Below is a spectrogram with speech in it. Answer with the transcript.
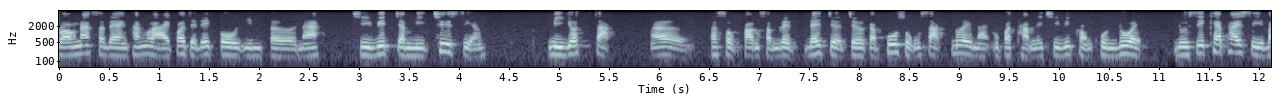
ร้องนักแสดงทั้งหลายก็จะได้โกอินเตอร์นะ ชีวิตจะมีชื่อเสียง มียศศักดิ์เออประสบความสำเร็จได้เจอเจอกับผู้สูงศักดิ์ด้วยนะอุปถัมภ์ในชีวิตของคุณด้วย ดูซิแค่ไพ่สี่ใบ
